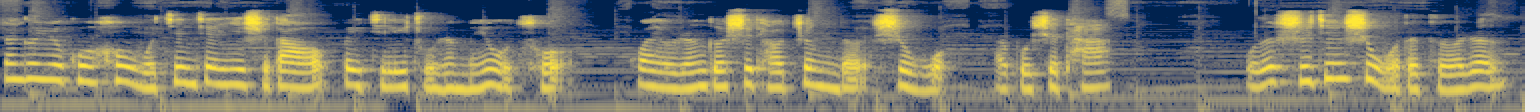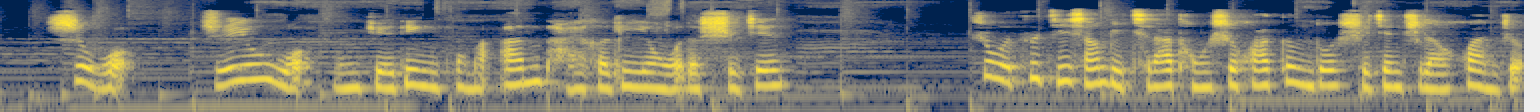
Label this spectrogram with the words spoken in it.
三个月过后，我渐渐意识到贝吉里主任没有错，患有人格失调症的是我，而不是他。我的时间是我的责任，是我，只有我能决定怎么安排和利用我的时间。是我自己想比其他同事花更多时间治疗患者，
